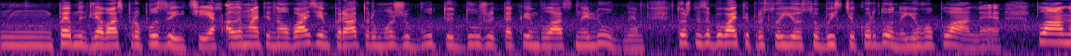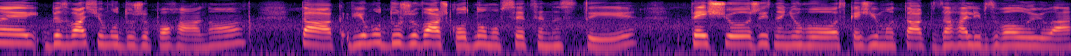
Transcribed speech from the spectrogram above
м, певних для вас пропозиціях. Але майте на увазі, імператор може бути дуже таким власнелюбним. Тож не забувайте про свої особисті кордони, його плани. Плани без вас йому дуже погано. Так, йому дуже важко одному все це нести. Те, що життя на нього, скажімо так, взагалі взвалила.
